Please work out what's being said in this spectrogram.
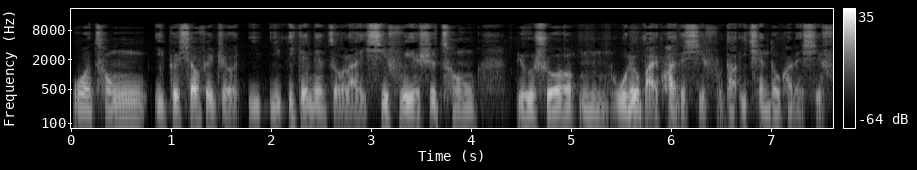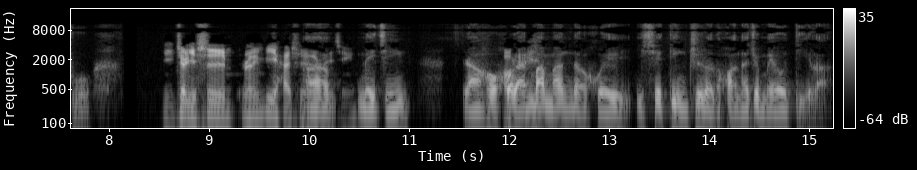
我从一个消费者一一一点点走来，西服也是从，比如说，嗯，五六百块的西服到一千多块的西服。你这里是人民币还是美金？美金。然后后来慢慢的会一些定制了的话，那就没有底了。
